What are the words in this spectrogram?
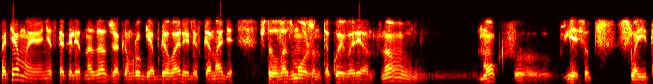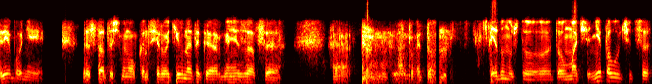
Хотя мы несколько лет назад с Жаком Руги обговаривали в Канаде, что возможен такой вариант. Но МОК, э, есть вот свои требования, достаточно ну, консервативная такая организация. Э, поэтому я думаю, что этого матча не получится.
